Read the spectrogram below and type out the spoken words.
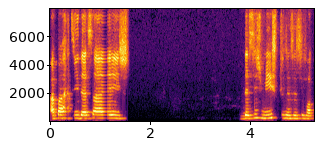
a partir dessas desses mistos nesses locais.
